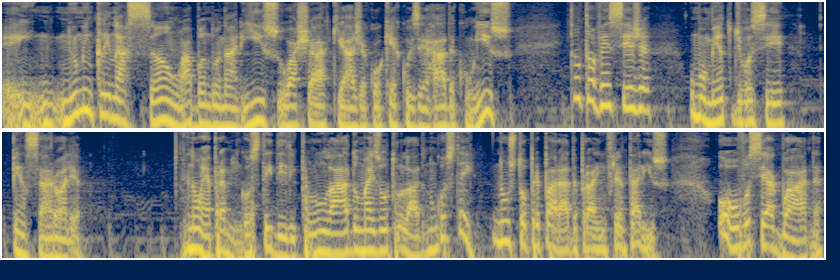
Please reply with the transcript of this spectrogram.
é, nenhuma inclinação a abandonar isso ou achar que haja qualquer coisa errada com isso, então talvez seja o momento de você pensar: olha, não é para mim. Gostei dele por um lado, mas outro lado não gostei. Não estou preparada para enfrentar isso. Ou você aguarda,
